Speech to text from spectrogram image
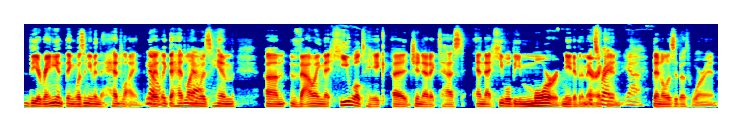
the Iranian thing wasn't even the headline. No. Right? Like the headline Yeah. was him um, vowing that he will take a genetic test and that he will be more Native American right, yeah. than Elizabeth Warren.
